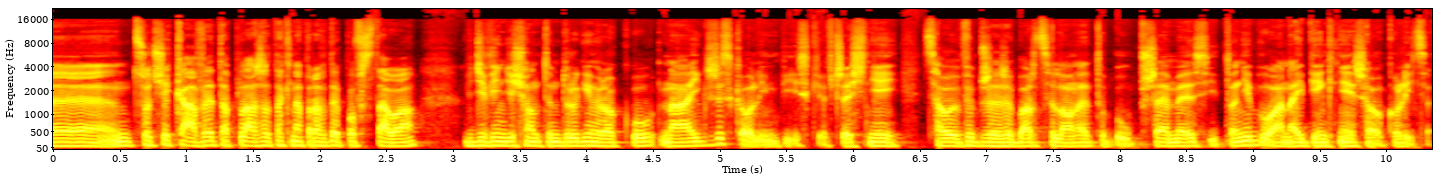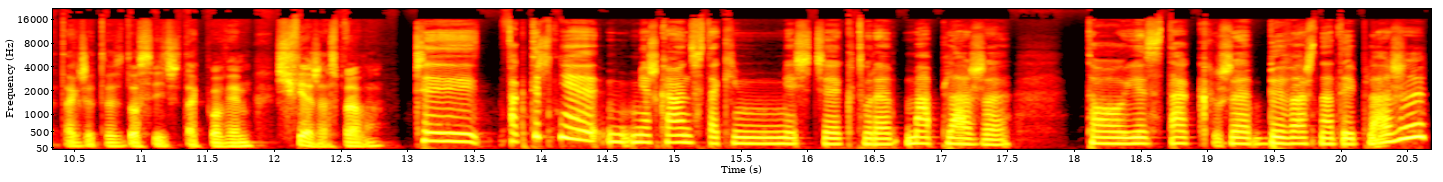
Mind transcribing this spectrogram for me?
E, co ciekawe, ta plaża tak naprawdę powstała w 1992 roku na Igrzyska Olimpijskie. Wcześniej całe wybrzeże Barcelony to był przemysł i to nie była najpiękniejsza okolica. Także to jest dosyć, że tak powiem, świeża sprawa. Czy faktycznie mieszkając w takim mieście, które ma plażę, to jest tak, że bywasz na tej plaży,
